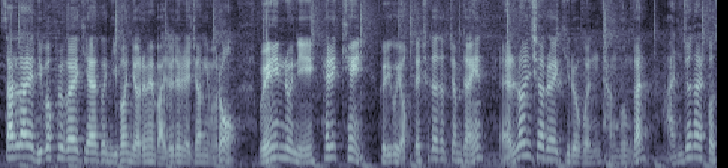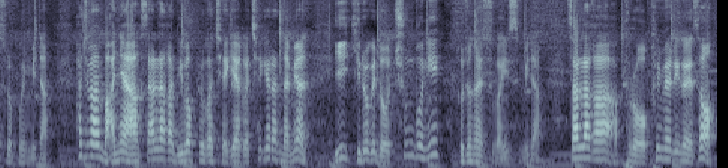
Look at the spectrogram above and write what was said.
살라의 리버풀과의 계약은 이번 여름에 만료될 예정이므로 웨인 루니, 해리 케인, 그리고 역대 최다 득점자인 앨런 시어러의 기록은 당분간 안전할 것으로 보입니다. 하지만 만약 살라가 리버풀과 재계약을 체결한다면 이 기록에도 충분히 도전할 수가 있습니다. 살라가 앞으로 프리미어리그에서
